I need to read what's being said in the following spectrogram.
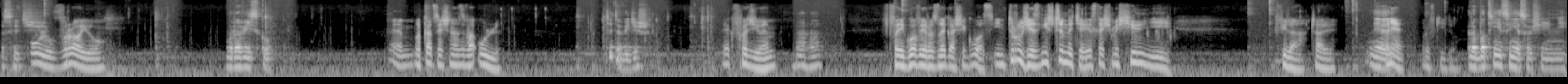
dosyć Ulu, w roju. murawisku. Nie wiem, lokacja się nazywa Ul. Gdzie to widzisz? Jak wchodziłem, Aha. w twojej głowie rozlega się głos. Intruzie, zniszczymy cię, jesteśmy silni. Chwila, czary. Nie, A nie, mrówki idą. robotnicy nie są silni.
